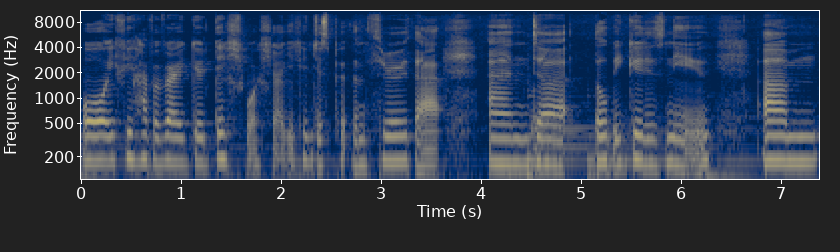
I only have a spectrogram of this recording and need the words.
Or if you have a very good dishwasher you can just put them through that and uh, they'll be good as new. Um,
